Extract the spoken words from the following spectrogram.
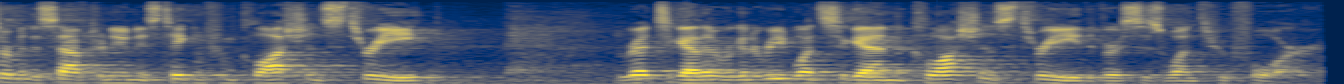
Sermon this afternoon is taken from Colossians 3. We read together. We're going to read once again Colossians 3, the verses 1 through 4.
